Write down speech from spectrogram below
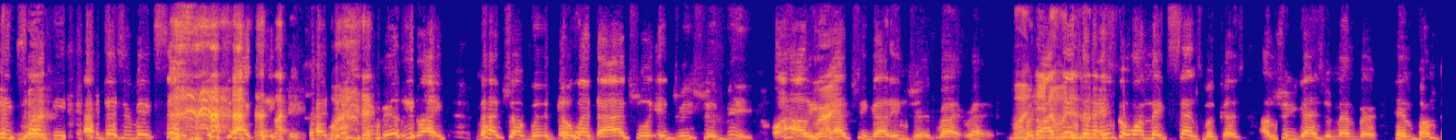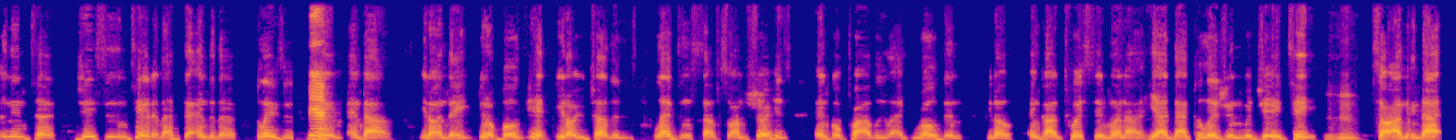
exactly. That doesn't make sense. Exactly. like, that why- doesn't really like match up with the, what the actual injury should be or how he Right. actually got injured. Right, right. but But no, you know, I think the ankle one makes sense because I'm sure you guys remember him bumping into Jayson Tatum at the end of the Blazers Yeah. game, and uh, you know, and they you know both hit you know each other's legs and stuff. So I'm sure his ankle probably like rolled and you know and got twisted when uh, he had that collision with JT. hmm So I mean that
